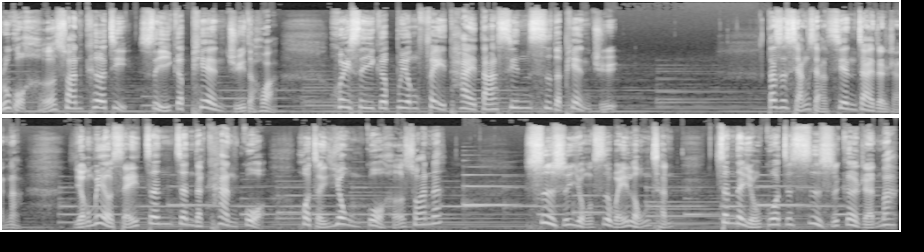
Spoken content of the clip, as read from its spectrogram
如果核酸科技是一个骗局的话。”会是一个不用费太大心思的骗局，但是想想现在的人呐，有没有谁真正的看过或者用过核酸呢？事实勇士为龙城，真的有过这四十个人吗？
